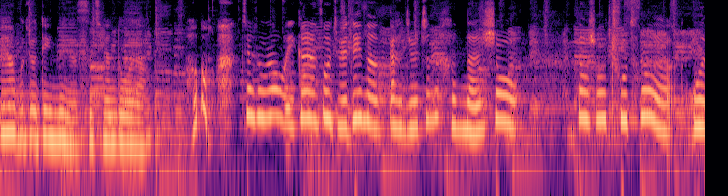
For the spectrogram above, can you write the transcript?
那要不就定那个四千多的，这种让我一个人做决定的感觉真的很难受。到时候出错了，我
